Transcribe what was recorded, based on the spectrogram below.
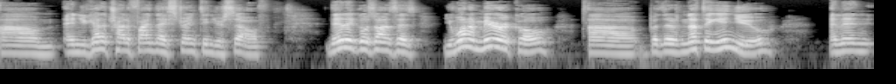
um, and you got to try to find that strength in yourself. Then it goes on and says, You want a miracle, uh, but there's nothing in you, and then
